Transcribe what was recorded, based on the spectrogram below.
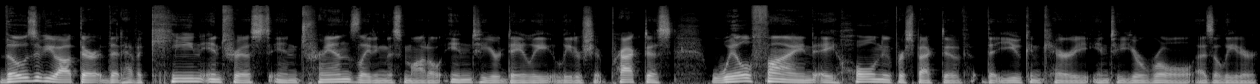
Those of you out there that have a keen interest in translating this model into your daily leadership practice will find a whole new perspective that you can carry into your role as a leader.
